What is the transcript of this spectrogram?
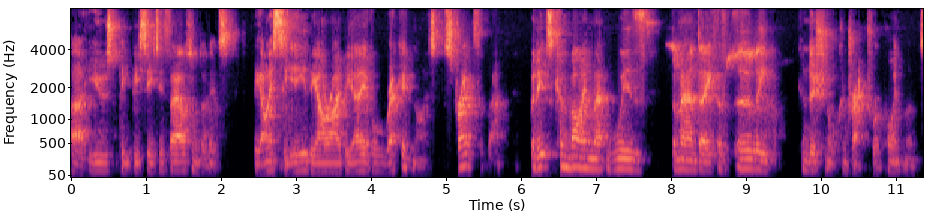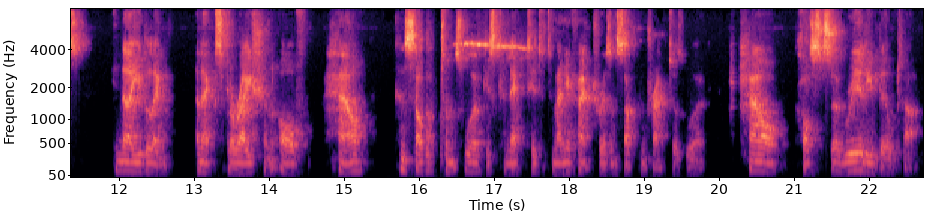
uh, used PPC 2000, and it's the ICE, the RIBA have all recognised the strength of that. But it's combined that with the mandate of early conditional contractor appointments, enabling an exploration of how consultants' work is connected to manufacturers and subcontractors' work, how costs are really built up,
